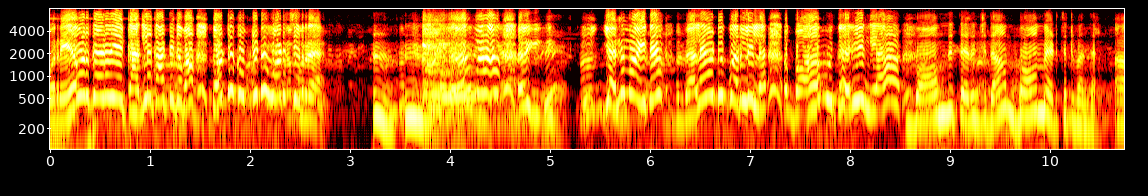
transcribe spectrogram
ஒரே ஒரு தடவை என் கடல காட்டுக்கவா தொட்டு கும்பிட்டுட்டு உடைச்சிடுறேன். என்னமா இது? விளையாட்டு பொருள் இல்ல. பாம்பு தெரியுங்களா? பாம்பு தெரிஞ்சுதான் பாம்பு எடுத்துட்டு வந்தேன். ஆ,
